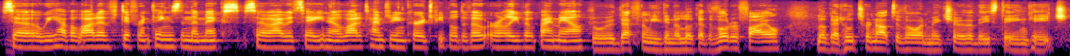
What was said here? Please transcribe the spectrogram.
So we have a lot of different things in the mix. So I would say, you know, a lot of times we encourage people to vote early, vote by mail. We're definitely going to look at the voter file, look at who turned out to vote, and make sure that they stay engaged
